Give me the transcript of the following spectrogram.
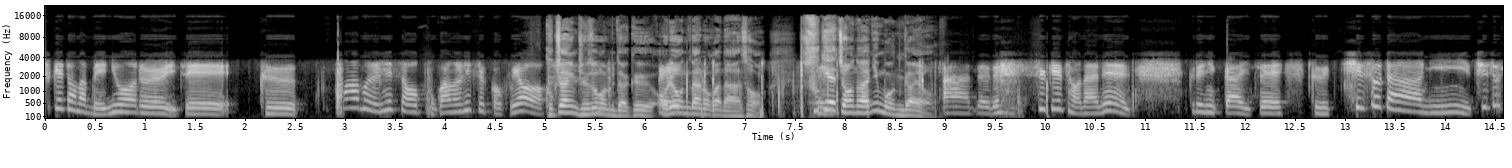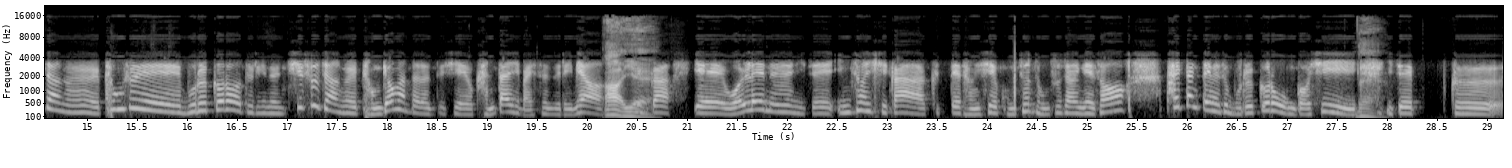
수계 전환 매뉴얼을 이제 그 포함을 해서 보강을 했을 거고요. 국장님 죄송합니다. 그 네. 어려운 단어가 나와서 수계 네. 전환이 뭔가요? 아, 네네. 수계 전환은 그러니까 이제 그 치수장이 치수장을 평소에 물을 끌어들이는 치수장을 변경한다는 뜻이에요. 간단히 말씀드리면. 아, 예. 그러니까 예 원래는 이제 인천시가 그때 당시에 공천 정수장에서 팔당댐에서 물을 끌어온 것이 네. 이제 그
